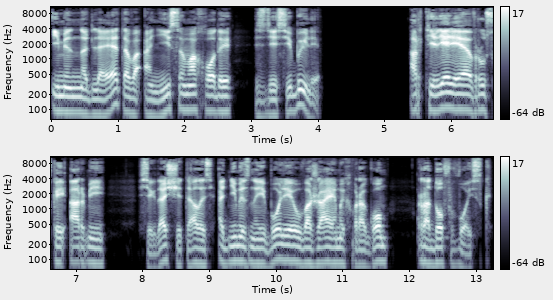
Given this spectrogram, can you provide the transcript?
именно для этого они, самоходы, здесь и были. Артиллерия в русской армии всегда считалась одним из наиболее уважаемых врагом родов войск.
